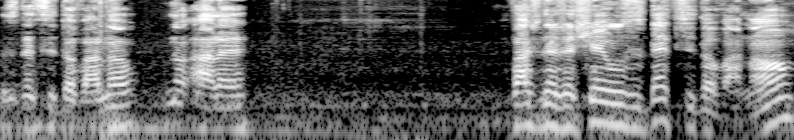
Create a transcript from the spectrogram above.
zdecydowano, no ale ważne, że się zdecydowano.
